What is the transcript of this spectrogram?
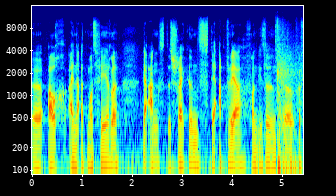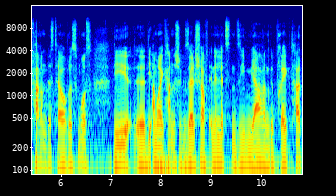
äh, auch eine Atmosphäre der Angst, des Schreckens, der Abwehr von diesen äh, Gefahren des Terrorismus, die äh, die amerikanische Gesellschaft in den letzten sieben Jahren geprägt hat.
